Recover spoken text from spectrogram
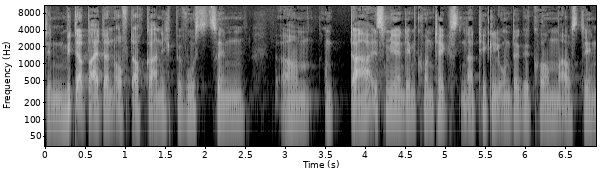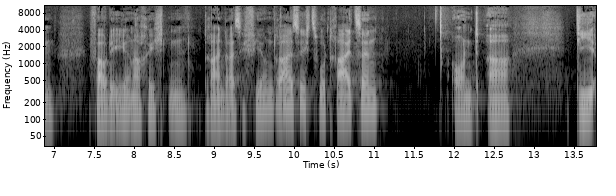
den Mitarbeitern oft auch gar nicht bewusst sind. Ähm, und da ist mir in dem Kontext ein Artikel untergekommen aus den VDI-Nachrichten 33, 34, 2013. Und äh, die,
